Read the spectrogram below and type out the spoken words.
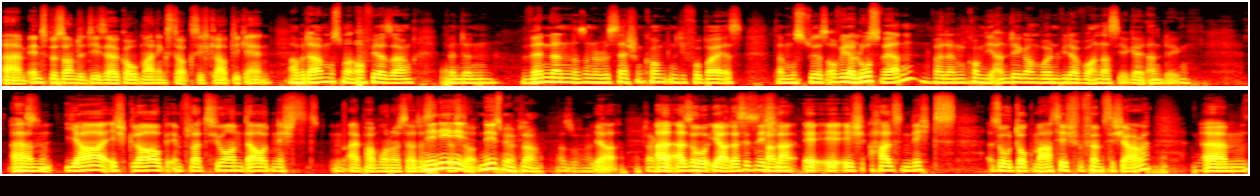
Ähm, insbesondere diese Gold-Mining-Stocks, ich glaube, die gehen Aber da muss man auch wieder sagen, wenn dann, wenn dann so eine Recession kommt und die vorbei ist, dann musst du das auch wieder loswerden, weil dann kommen die Anleger und wollen wieder woanders ihr Geld anlegen. Ähm, ja, ich glaube, Inflation dauert nicht ein paar Monate. Das, nee, nee, das nee, nee, ist mir klar. Also halt, Ja, klar, klar. also ja, das ist nicht lang. äh, Ich halte nichts so dogmatisch für 50 Jahre. Ähm,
